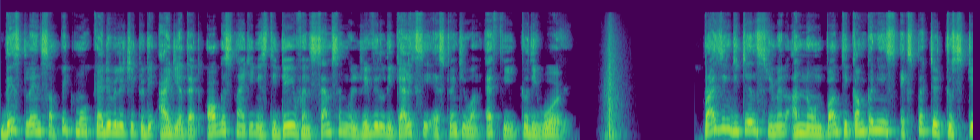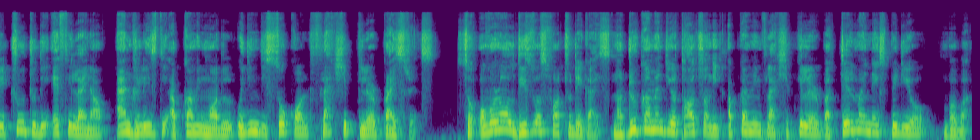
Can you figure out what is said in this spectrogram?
This lends a bit more credibility to the idea that August 19 is the day when Samsung will reveal the Galaxy S21 FE to the world. Pricing details remain unknown but the company is expected to stay true to the FE lineup and release the upcoming model within the so-called flagship killer price range. So overall this was for today guys. Now do comment your thoughts on the upcoming flagship killer but till my next video, bye bye.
